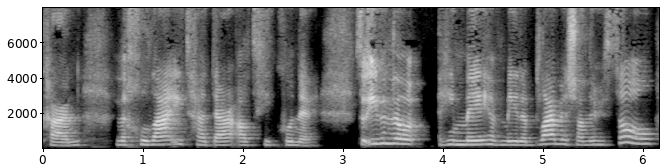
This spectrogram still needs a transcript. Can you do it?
kan hadar al tikune. So even though he may have made a blemish on their soul,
